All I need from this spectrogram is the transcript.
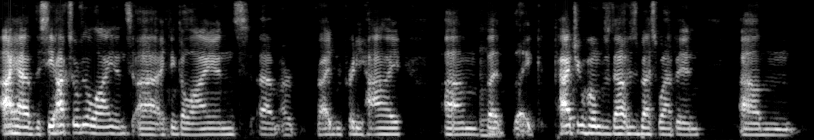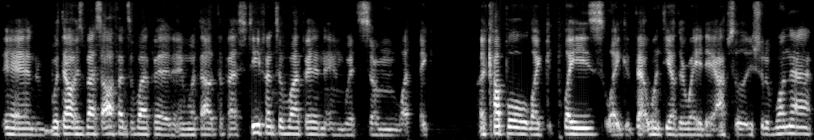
I have the Seahawks over the Lions. Uh, I think the Lions um, are riding pretty high, um, Mhm. but like Patrick Mahomes without his best weapon, um, and without his best offensive weapon, and without the best defensive weapon, and with some like a couple like plays like that went the other way, they absolutely should have won that.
